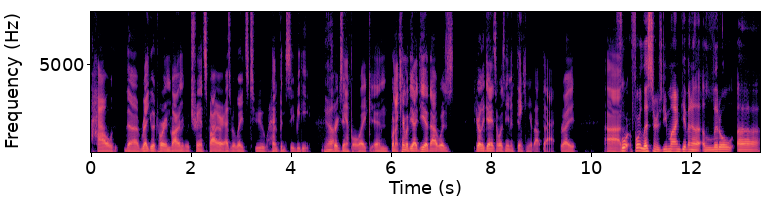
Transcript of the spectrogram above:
how the regulatory environment would transpire as relates to hemp and CBD, Yeah. for example. Like, and when I came with the idea, that was the early days. I wasn't even thinking about that, right? Um, for for listeners, do you mind giving a, a little uh,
